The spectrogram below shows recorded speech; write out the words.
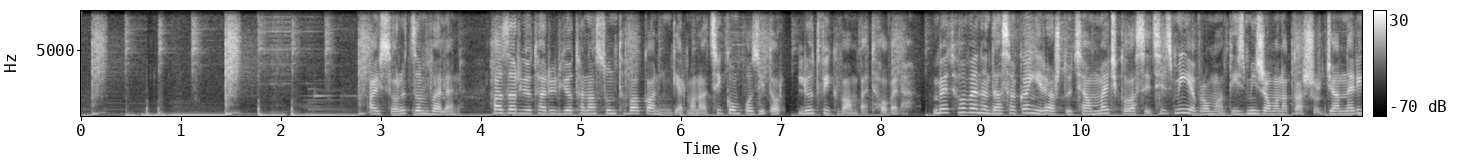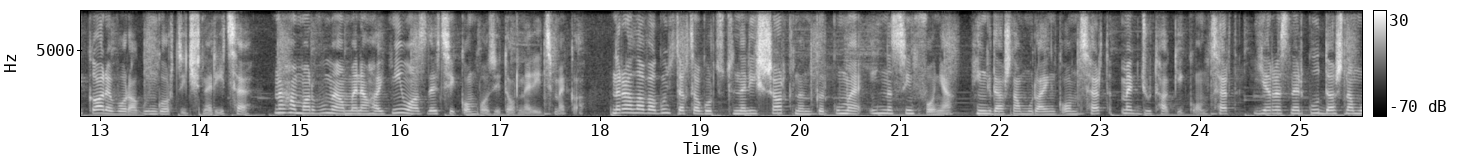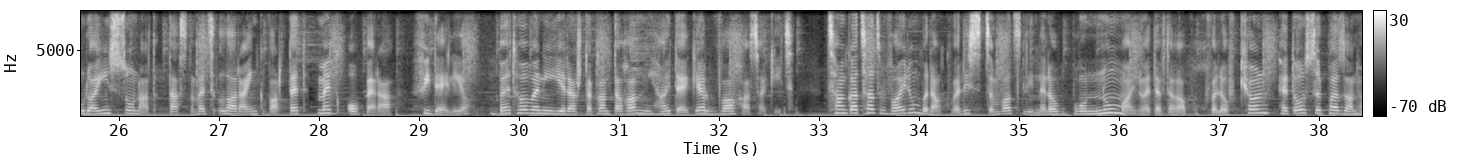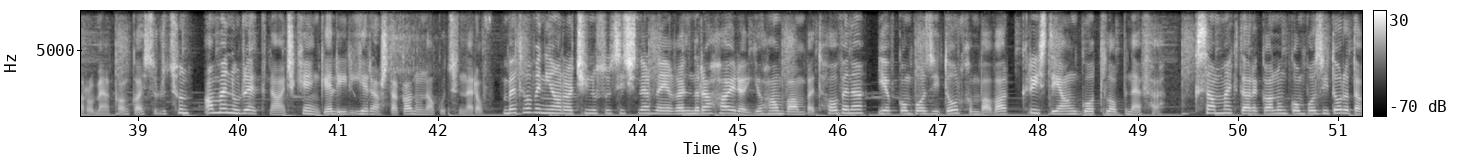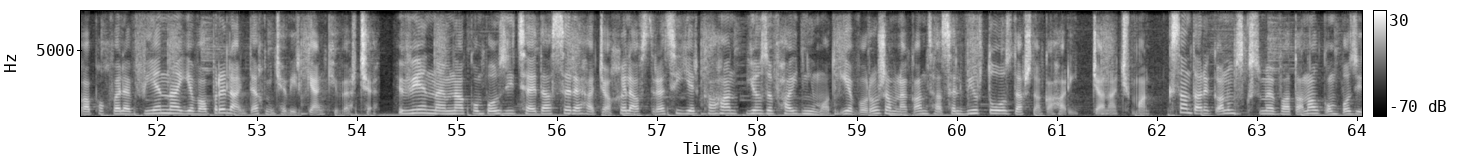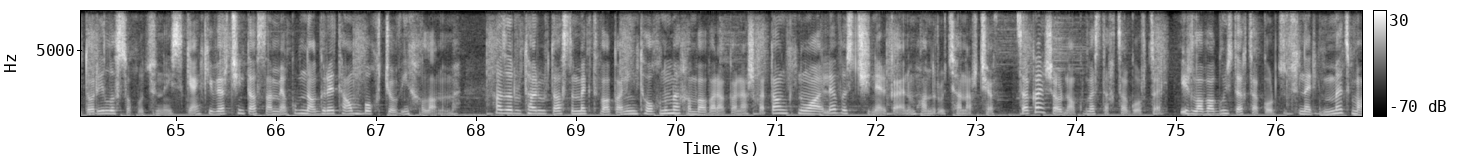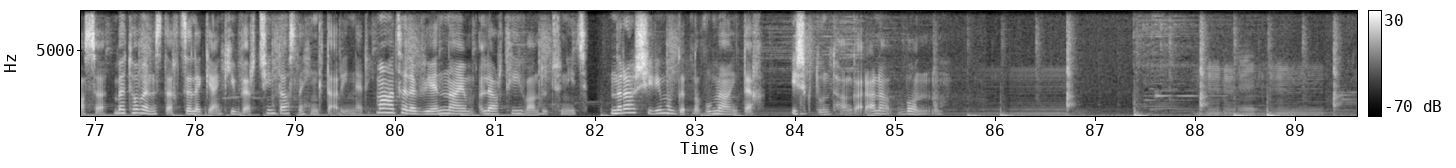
Այսօրը ծնվել են 1770 թվականին գերմանացի կոմպոզիտոր Լյուդվիգ վան Բեթհովենը։ Բեթհովենը դասական երաժշտության մեջ կլասիցիզմի եւ ռոմանտիզմի ժամանակաշրջանների կարևորագույն գործիչներից է։ Նա համարվում է ամենահայտնի ու ազդեցիկ կոմպոզիտորներից մեկը։ Նրա լավագույն ստեղծագործությունների շարքն ընդգրկում է 9 սիմֆոնիա, 5 դաշնամուրային կոնցերտ, 1 ջութակի կոնցերտ, 32 դաշնամուրային սոնատ, 16 լարային կվարտետ, 1 օպերա, Ֆիդելիո։ Բեթհովենի երաժշտական տաղանդն ի հայտ է եկել վաղ հասակից ցանկացած վայրում բնակվելիս ծնված լինելով Բոննում, այնուհետև տեղափոխվելով Քյոլն, հետո Սրբազան հռոմեական կայսրություն, ամենուրեք նա աչքի ընկել իր երաշտական ունակություններով։ Բեթհովենի առաջին ուսուցիչներն են եղել նրա հայրը Յոհան վան Բեթհովենը եւ կոմպոզիտոր խմբավար Քրիստիան Գոթլոբ Նեֆը։ 21 տարեկանում կոմպոզիտորը տեղափոխվել է Վիեննա եւ ապրել այնտեղ մինչեւ իր կյանքի վերջը։ Վիեննայում նա կոմպոզիցիայի դասեր է հաճախել ավստրիացի երգահան Յոզեֆ Հայդնի մոտ եւ որոշ ժամանակ անց հասել վիրտուոզ դաշնակահարի ճանաչման։ 20 տարեկանում սկսում է վատանալ կոմպոզիտորի լսողությունը, իսկ կյանքի վերջին տասնամյակում նա գրեթե ամբողջովին խլանում է։ 1811 թվականին թողնում է խմբավարական աշխատանքն ու այլևս չի ներկայանում հանրության առջև, սակայն շարունակում է ստեղծագործել։ Իր լավագույն ստեղծագործությունների մեծ մասը Բեթհովենը ստեղծել է կյանքի վերջին 15 տարիների։ Մահացել է Վիեննայում լյարդի հիվանդությունից։ Նրա շիրիմը գտնվում է այնտեղ, իսկ տուն թանգարանը Բոննում։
